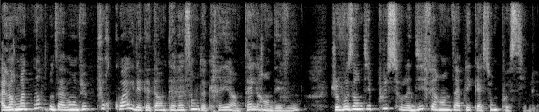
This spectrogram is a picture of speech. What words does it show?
Alors maintenant que nous avons vu pourquoi il était intéressant de créer un tel rendez-vous, je vous en dis plus sur les différentes applications possibles.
